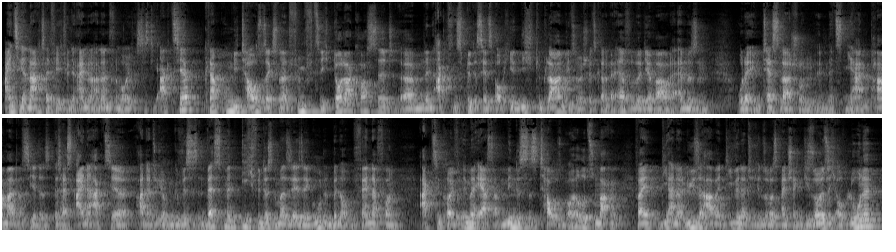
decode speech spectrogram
Einziger Nachteil vielleicht für den einen oder anderen von euch ist, dass die Aktie knapp um die 1650 Dollar kostet. Ähm, ein Aktiensplit ist jetzt auch hier nicht geplant, wie zum Beispiel jetzt gerade bei Alphabet ja war oder Amazon oder eben Tesla schon in den letzten Jahren ein paar Mal passiert ist. Das heißt, eine Aktie hat natürlich auch ein gewisses Investment. Ich finde das immer sehr, sehr gut und bin auch ein Fan davon, Aktienkäufe immer erst ab mindestens 1000 Euro zu machen, weil die Analysearbeit, die wir natürlich in sowas reinstecken, die soll sich auch lohnen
